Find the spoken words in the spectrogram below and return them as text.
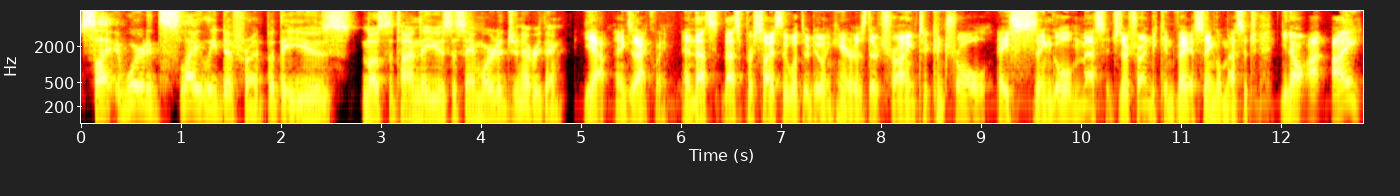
Slight worded slightly different, but they use most of the time they use the same wordage and everything. Yeah, exactly. And that's that's precisely what they're doing here is they're trying to control a single message. They're trying to convey a single message. You know, I, I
